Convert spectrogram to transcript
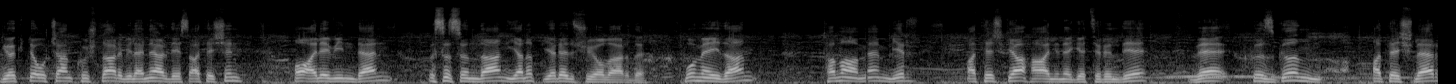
Gökte uçan kuşlar bile neredeyse ateşin o alevinden, ısısından yanıp yere düşüyorlardı. Bu meydan tamamen bir ateşgah haline getirildi ve kızgın ateşler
